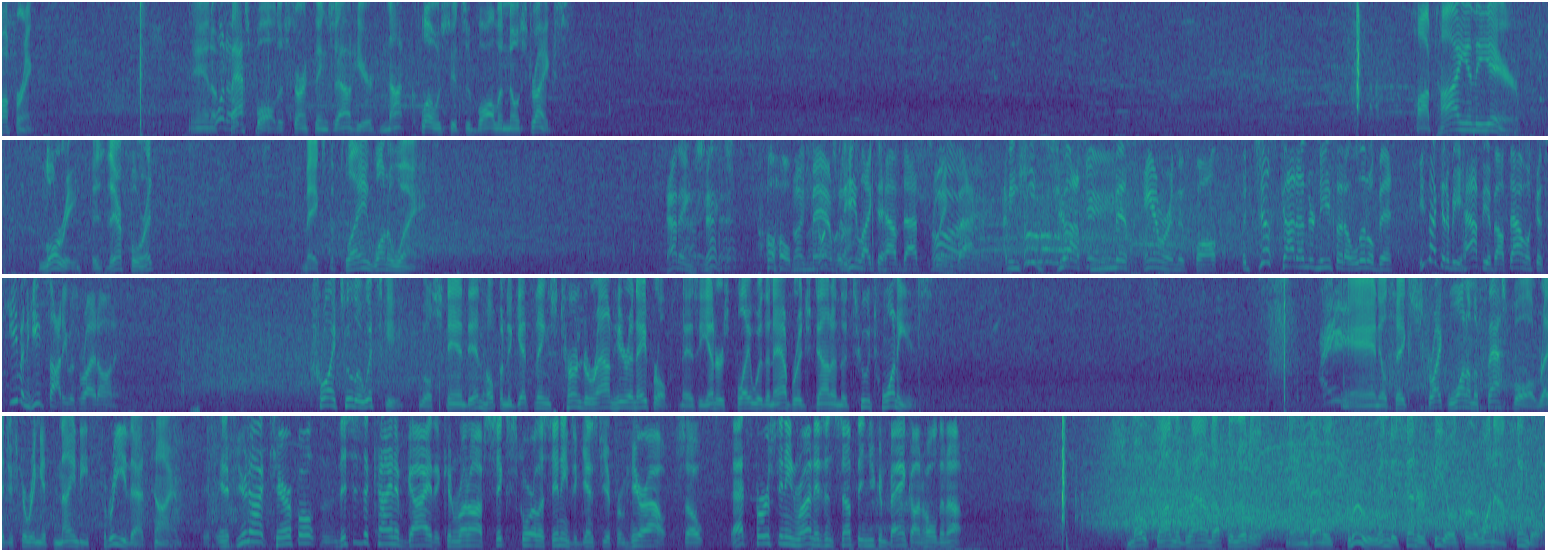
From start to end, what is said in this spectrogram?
offering. And a oh. fastball to start things out here. Not close. It's a ball and no strikes. Popped high in the air. Lawrie is there for it. Makes the play one away. Batting six. Oh, Nice man, would he like to have that swing back. I mean, he just missed hammering this ball, but just got underneath it a little bit. He's not going to be happy about that one because even he thought he was right on it. Troy Tulowitzki will stand in, hoping to get things turned around here in April as he enters play with an average down in the 220s. And he'll take strike one on the fastball, registering at 93 that time. And if you're not careful, this is the kind of guy that can run off six scoreless innings against you from here out. So that first inning run isn't something you can bank on holding up. Smoked on the ground up the middle. And that is through into center field for a one out single.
